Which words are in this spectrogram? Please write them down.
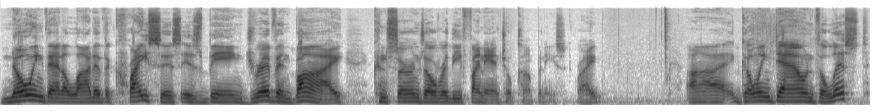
knowing that a lot of the crisis is being driven by concerns over the financial companies, right? Uh, going down the list,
